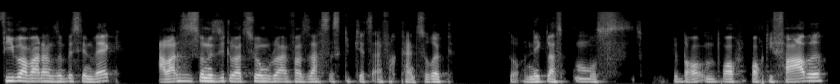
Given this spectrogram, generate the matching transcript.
Fieber war dann so ein bisschen weg. Aber das ist so eine Situation, wo du einfach sagst, es gibt jetzt einfach kein Zurück. So, Niklas muss, braucht, braucht die Farbe.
